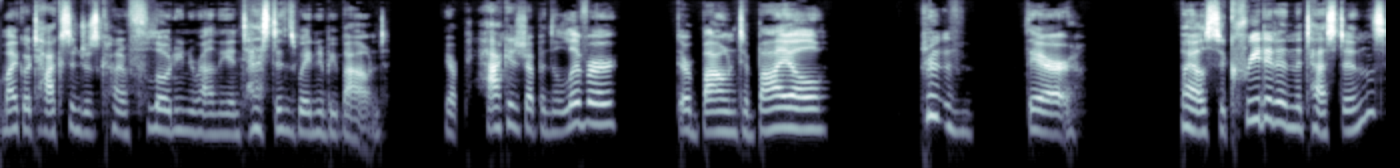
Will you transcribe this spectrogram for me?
mycotoxin just kind of floating around the intestines waiting to be bound. They're packaged up in the liver, they're bound to bile, they're bile secreted in the intestines,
